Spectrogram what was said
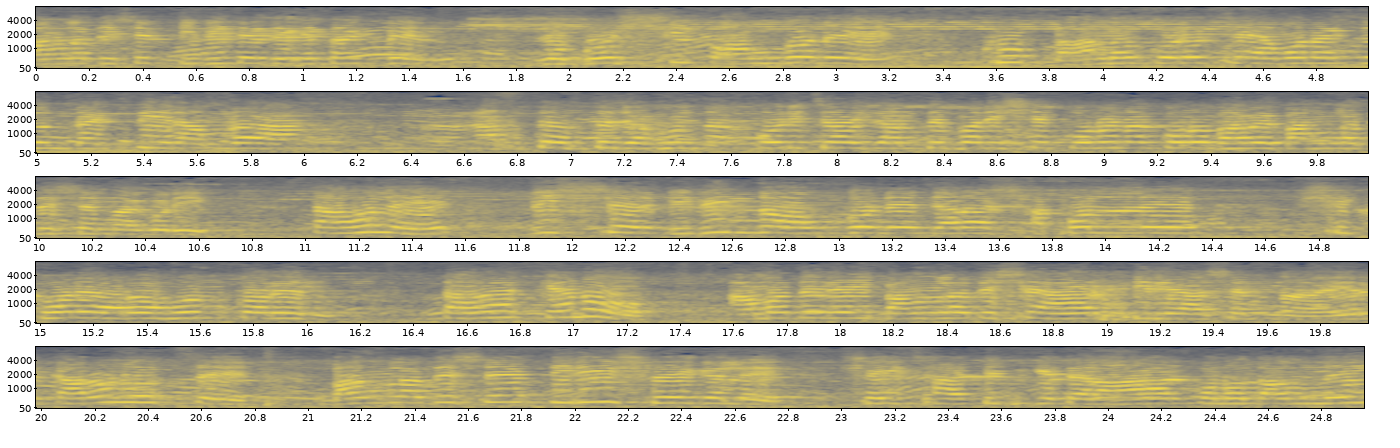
বাংলাদেশের টিভিতে দেখে থাকবেন যে বৈশ্বিক অঙ্গনে খুব ভালো করেছে এমন একজন ব্যক্তির আমরা আস্তে আস্তে যখন তার পরিচয় জানতে পারি, সে কোনো না কোনো ভাবে বাংলাদেশের নাগরিক। তাহলে বিশ্বের বিভিন্ন অঙ্গনে যারা সাফল্যে শিখরে আরোহণ করেন, তারা কেন আমাদের এই বাংলাদেশে আর ফিরে আসেন না। এর কারণ হচ্ছে, বাংলাদেশে তিরিশ হয়ে গেলে সেই সার্টিফিকেটের আর কোনো দাম নেই।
